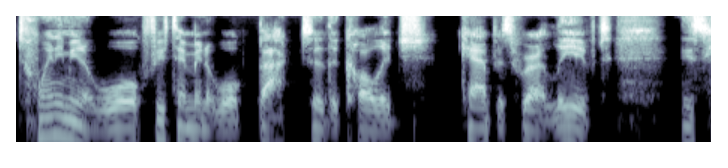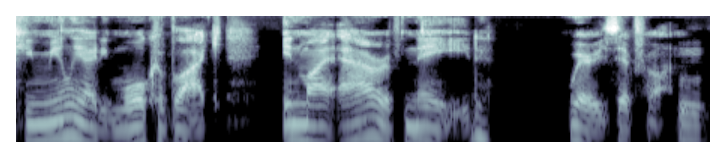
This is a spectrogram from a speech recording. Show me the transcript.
20 minute walk, 15 minute walk back to the college campus where I lived, this humiliating walk of like, in my hour of need, where is everyone? Mm.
